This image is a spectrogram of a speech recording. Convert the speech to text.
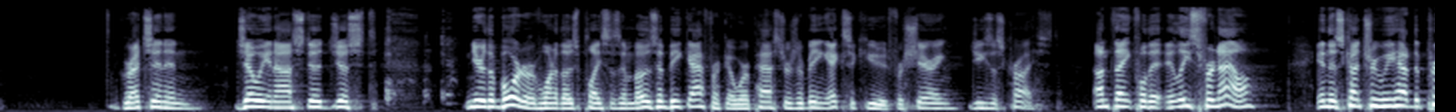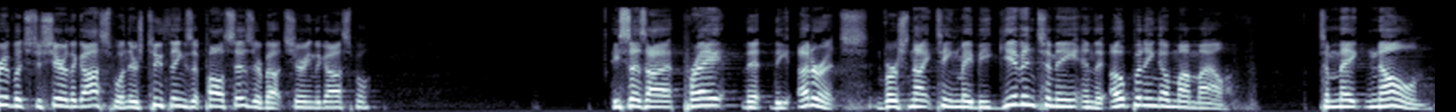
Gretchen and Joey and I stood just near the border of one of those places in Mozambique, Africa, where pastors are being executed for sharing Jesus Christ. I'm thankful that, at least for now, in this country, we have the privilege to share the gospel. And there's two things that Paul says there about sharing the gospel. He says, I pray that the utterance, verse 19, may be given to me in the opening of my mouth to make known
